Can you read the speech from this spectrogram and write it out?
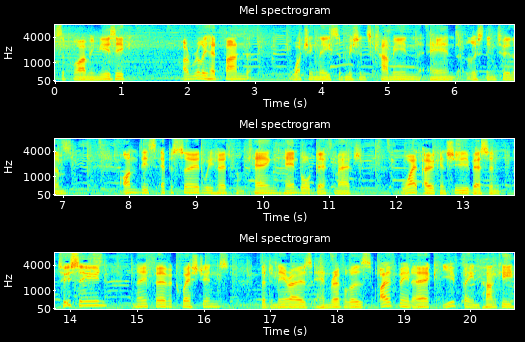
supply me music. I really had fun watching these submissions come in and listening to them. On this episode, we heard from Kang, Handball Deathmatch, White Oak, and Studio Vesson. Too soon, no further questions the De Niros and Revelers. I've been Erk, you've been Punky.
